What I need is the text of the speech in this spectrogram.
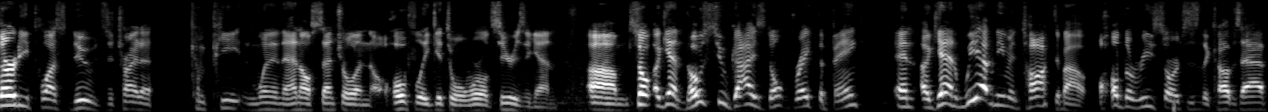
30 plus dudes to try to compete and win an NL Central and hopefully get to a World Series again. Um, so again, those two guys don't break the bank. And again, we haven't even talked about all the resources the Cubs have.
